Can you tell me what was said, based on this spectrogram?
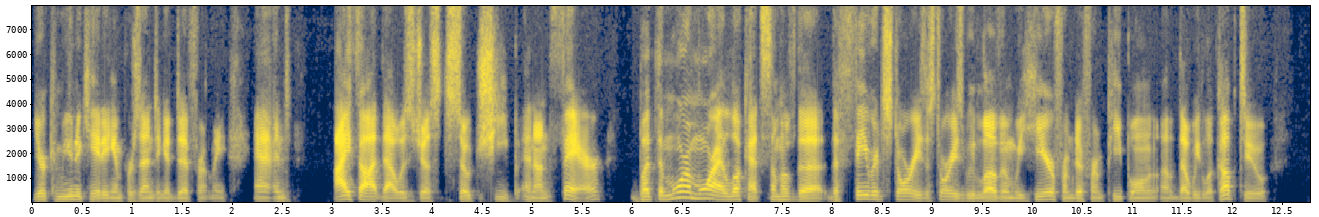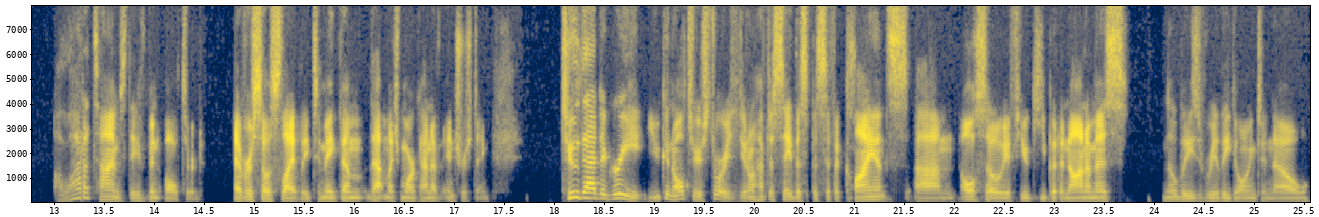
you're communicating and presenting it differently. And I thought that was just so cheap and unfair. But the more and more I look at some of the the favorite stories, the stories we love and we hear from different people uh, that we look up to, a lot of times they've been altered ever so slightly to make them that much more kind of interesting to that degree, you can alter your stories. You don't have to say the specific clients. Um, also, if you keep it anonymous, nobody's really going to know.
